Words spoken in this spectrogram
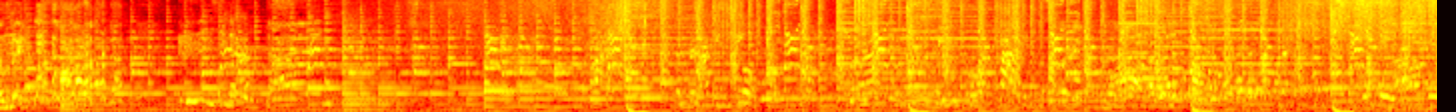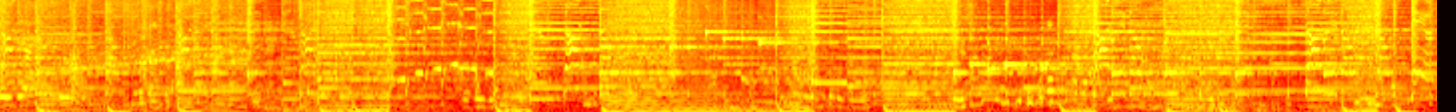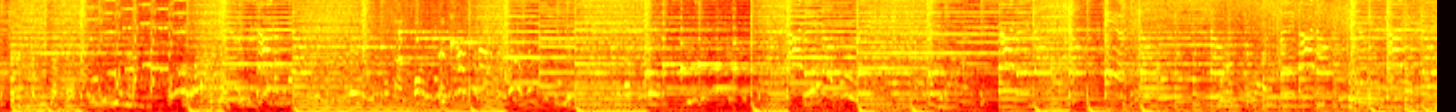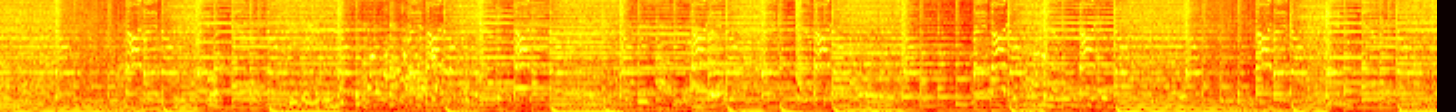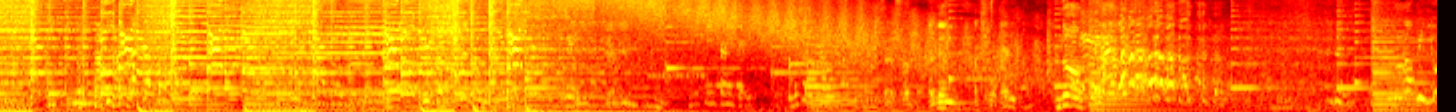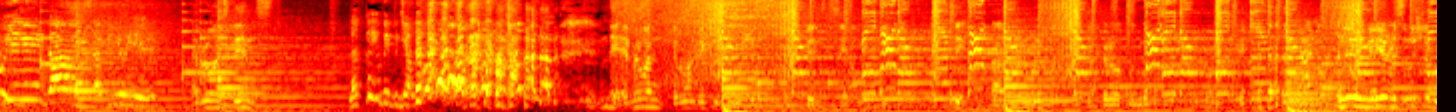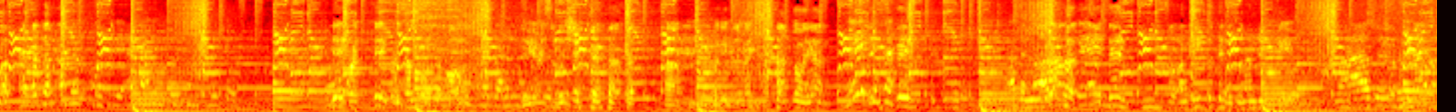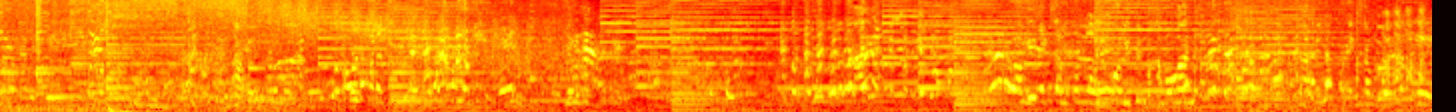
100. Sinabutan. Saan Okay, Happy New Year, guys! Happy New Year. Everyone spins. Lahat kayo bibigyan ko. Hindi, everyone, everyone makes solution. Spins they get. Hindi, ah, ulit, ulit lang. Pero pag you spin. Ano yung New Year resolution ba? Okay, ay, ano po yung solution? Hindi, for, hindi, for example, ako, New Year resolution. ah, mag-exercise na ako, yan. Spin. Ah, gano'n. Ah, so 10. So, ang gain to 10 is 100k. oh. Wow, yung mga ako na Sabi na example lang yun. Ulitin makabawan. Sabi na for example lang eh.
